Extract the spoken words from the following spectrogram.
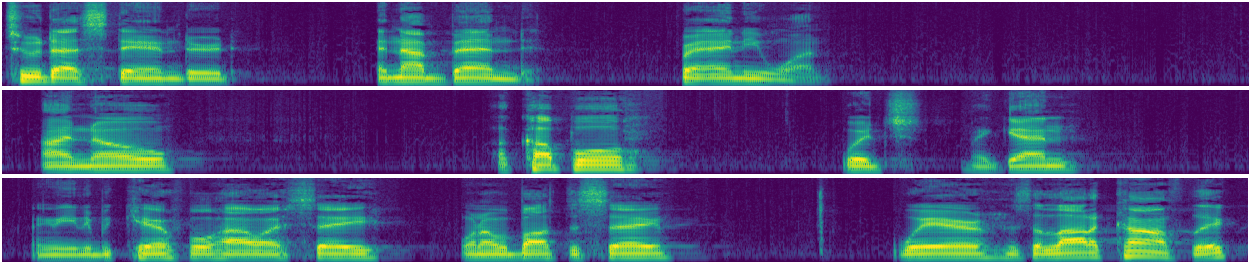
to that standard and not bend for anyone. I know a couple, which again, I need to be careful how I say what I'm about to say, where there's a lot of conflict,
